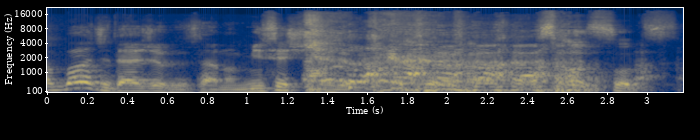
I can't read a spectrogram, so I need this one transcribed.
あバージ大丈夫です。あの、店閉めれば。そうそうです。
